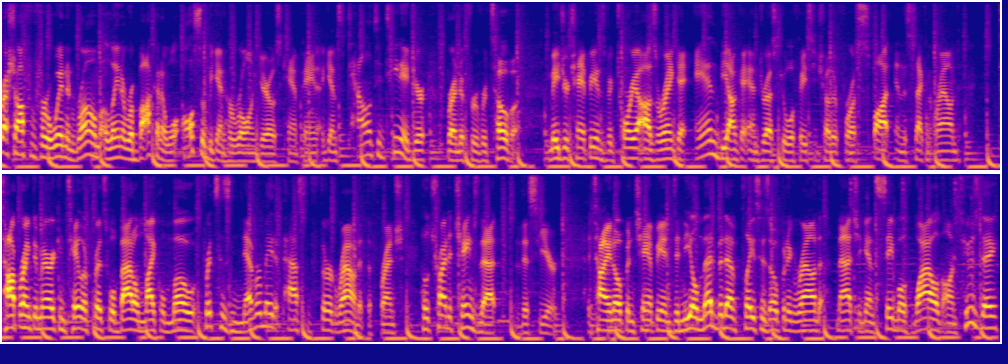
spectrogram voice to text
Fresh off of her win in Rome, Elena Rybakina will also begin her Roland Garros campaign against talented teenager Brenda Fruhvirtova. Major champions Victoria Azarenka and Bianca Andreescu will face each other for a spot in the second round. Top-ranked American Taylor Fritz will battle Michael Mmoh. Fritz has never made it past the third round at the French. He'll try to change that this year. Italian Open champion Daniil Medvedev plays his opening round match against Seyboth Wild on Tuesday.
